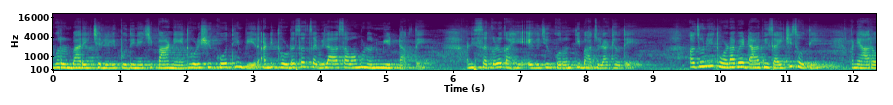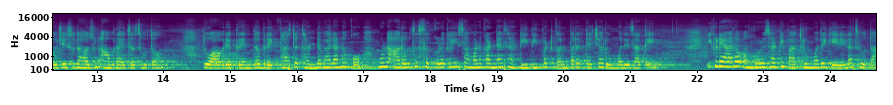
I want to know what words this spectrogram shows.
वरून बारीक चिरलेली पुदिन्याची पाने थोडीशी कोथिंबीर आणि थोडंसं चवीला असावं म्हणून मीठ टाकते. आणि सगळं काही एकजीव करून ती बाजूला ठेवते. अजूनही थोडा वेळ डाळ भिजायचीच होती आणि आरवजेसुद्धा अजून आवरायचंच होतं. तो आवरेपर्यंत ब्रेकफास्ट थंड व्हायला नको म्हणून आरवचं सगळं काही सामान काढण्यासाठी ती पटकन परत त्याच्या रूममध्ये जाते. इकडे आरव अंघोळीसाठी बाथरूममध्ये गेलेलाच होता.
